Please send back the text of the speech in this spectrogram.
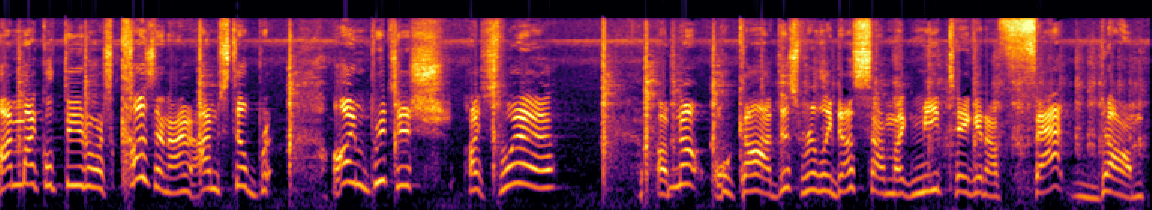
I'm Michael Theodore's cousin. I'm, I'm still, Br- I'm British. I swear. I'm not. Oh God, this really does sound like me taking a fat dump.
